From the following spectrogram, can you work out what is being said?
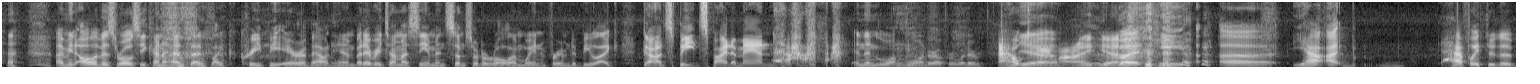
I mean, all of his roles, he kind of has that like creepy air about him. But every time I see him in some sort of role, I'm waiting for him to be like, "Godspeed, Spider-Man," and then wa- wander off or whatever. Out Yeah. am I? Yeah. But he, uh, yeah, I halfway through the,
